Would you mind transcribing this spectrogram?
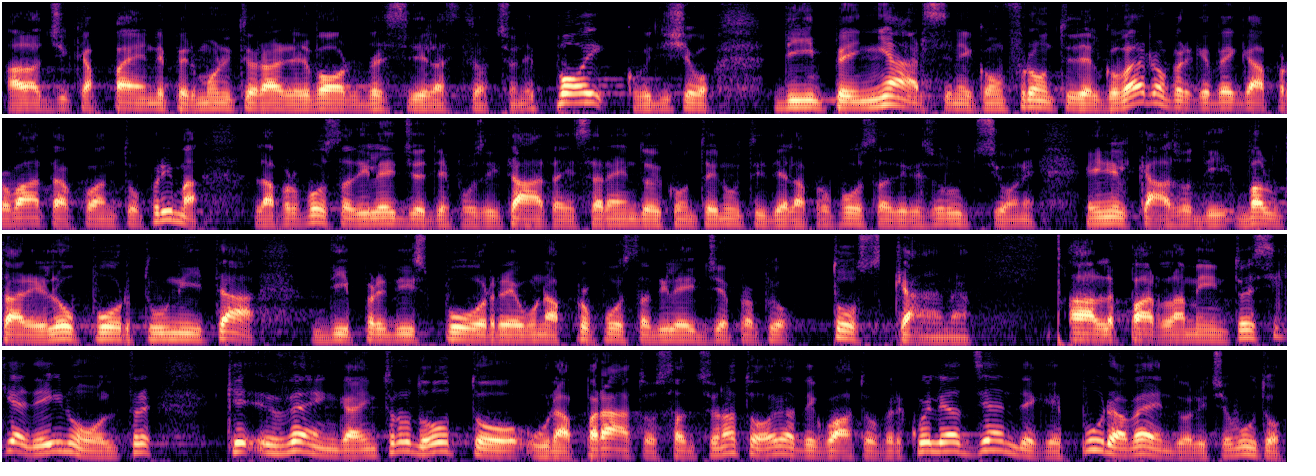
alla GKN per monitorare l'evolversi della situazione. Poi, come dicevo, di impegnarsi nei confronti del governo perché venga approvata quanto prima la proposta di legge depositata inserendo i contenuti della proposta di risoluzione e nel caso di valutare l'opportunità l'opportunità di predisporre una proposta di legge proprio toscana al Parlamento e si chiede inoltre che venga introdotto un apparato sanzionatorio adeguato per quelle aziende che pur avendo ricevuto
